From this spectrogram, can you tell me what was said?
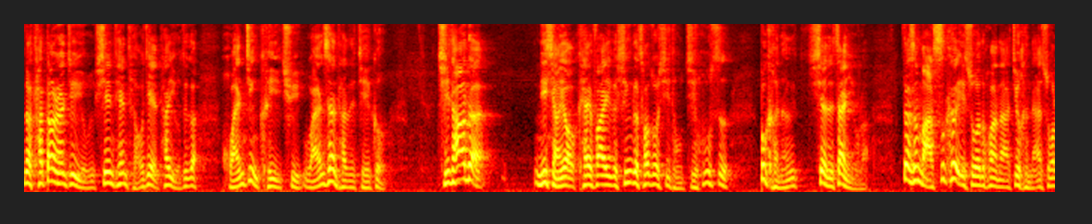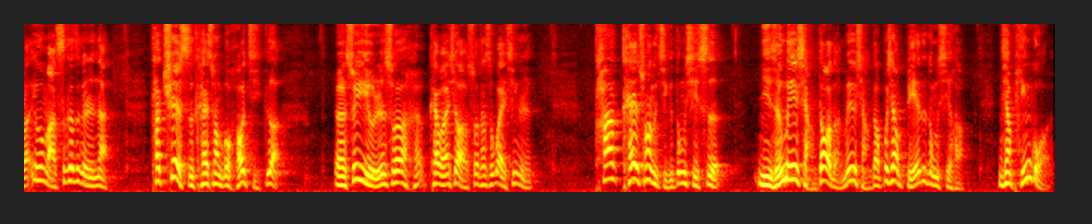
那它当然就有先天条件，它有这个环境可以去完善它的结构。其他的，你想要开发一个新的操作系统，几乎是不可能现在占有了。但是马斯克一说的话呢，就很难说了，因为马斯克这个人呢，他确实开创过好几个，呃，所以有人说开玩笑说他是外星人，他开创的几个东西是。你人没有想到的，没有想到，不像别的东西哈。你像苹果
